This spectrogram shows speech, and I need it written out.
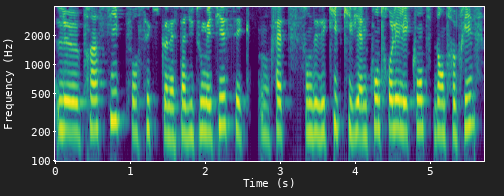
le principe, pour ceux qui connaissent pas du tout métier, c'est qu'en fait, ce sont des équipes qui viennent contrôler les comptes d'entreprise.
